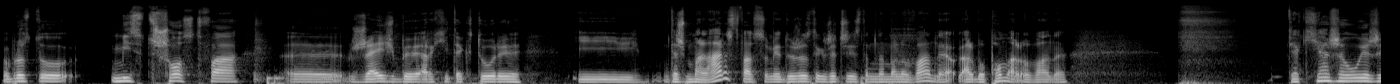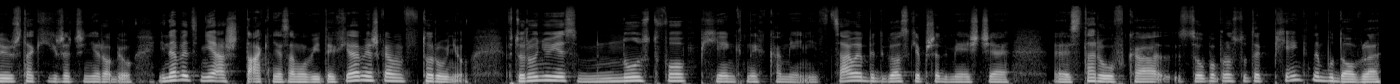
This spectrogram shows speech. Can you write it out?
Po prostu mistrzostwa y, rzeźby, architektury i też malarstwa w sumie. Dużo z tych rzeczy jest tam namalowane albo pomalowane. Jak ja żałuję, że już takich rzeczy nie robią. I nawet nie aż tak niesamowitych. Ja mieszkam w Toruniu. W Toruniu jest mnóstwo pięknych kamienic. Całe bydgoskie przedmieście, e, starówka, są po prostu te piękne budowle,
